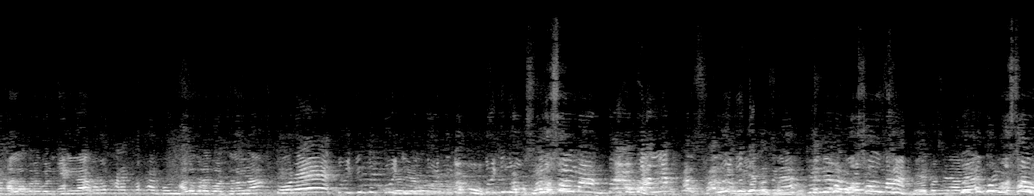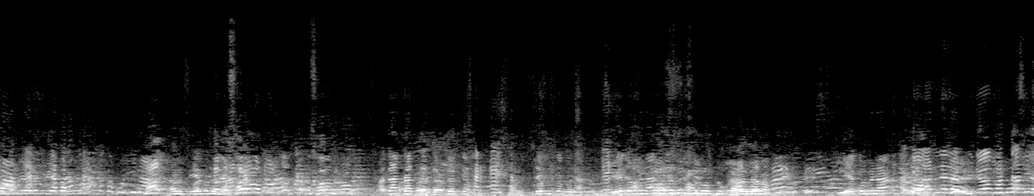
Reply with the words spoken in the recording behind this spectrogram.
ভালো। করে বলছিলাম না? তোরে, তুই কিন্তু তুই কিন্তু তুই কিন্তু তুই কিন্তু মুসলমান মুসলমান মুসলমান আচ্ছা, আচ্ছা, আচ্ছা, আচ্ছা, আচ্ছা। ভিডিও করতেছেন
